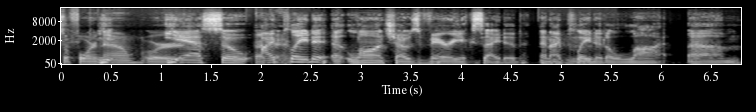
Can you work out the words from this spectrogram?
before now? Or Yeah, so I played it at launch. I was very excited and I Mhm. played it a lot. Um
